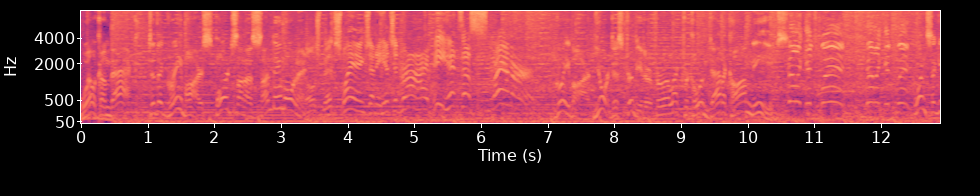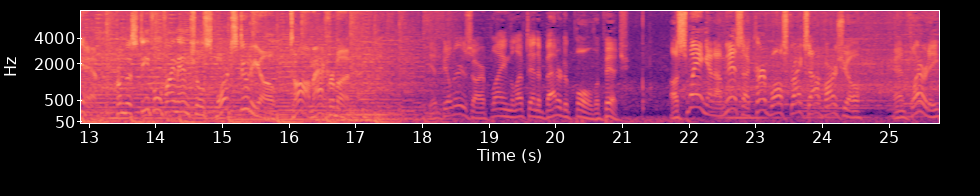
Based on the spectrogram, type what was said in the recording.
Welcome back to the Graybar Sports on a Sunday morning. Goldschmidt swings and he hits a drive. He hits a slammer. Graybar, your distributor for electrical and datacom needs. Billikens win! Billikens win! Once again, from the Stifel Financial Sports Studio, Tom Ackerman. Infielders are playing the left-handed batter to pull the pitch. A swing and a miss. A curveball strikes out Varsho. And Flaherty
